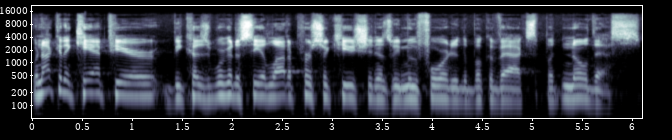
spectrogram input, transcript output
We're not going to camp here because we're going to see a lot of persecution as we move forward in the book of Acts, but know this.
